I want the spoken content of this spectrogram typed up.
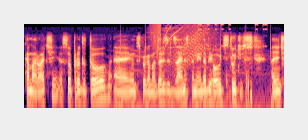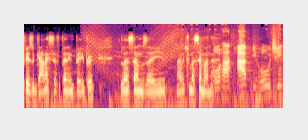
Camarote, eu sou produtor é, e um dos programadores e designers também da Behold Studios. A gente fez o Galaxy of Pen and Paper, lançamos aí na última semana. Porra, a Behold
